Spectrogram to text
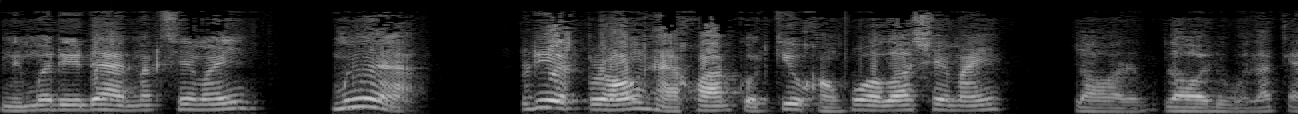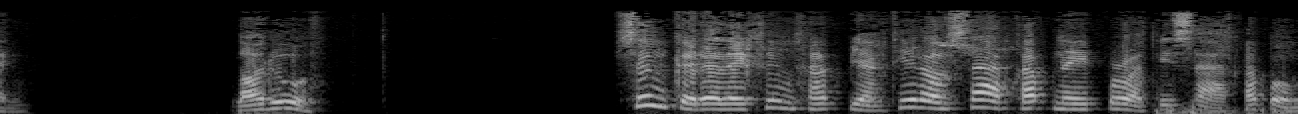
หนึ่งมาดื้อด้านมักใช่ไหม เมื่อเรียกร้องหาความกดกิ้วของพวกเราใช่ไหมรอรอดูแล้วกัน รอดู ซึ่งเกิดอะไรขึ้นครับ อย่างที่เราทราบครับในประวัติศาสตร์ครับผม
